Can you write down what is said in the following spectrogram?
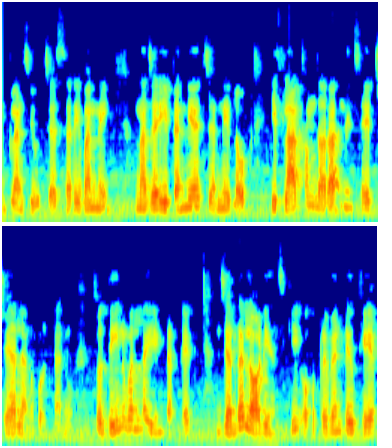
ఇంప్లాంట్స్ యూజ్ చేస్తారు ఇవన్నీ నా జ- ఈ టెన్ ఇయర్స్ జర్నీలో ఈ ప్లాట్ఫామ్ ద్వారా నేను షేర్ చేయాలి అనుకుంటున్నాను. సో దీనివల్ల ఏంటంటే జనరల్ ఆడియన్స్కి ఒక ప్రివెంటివ్ కేర్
